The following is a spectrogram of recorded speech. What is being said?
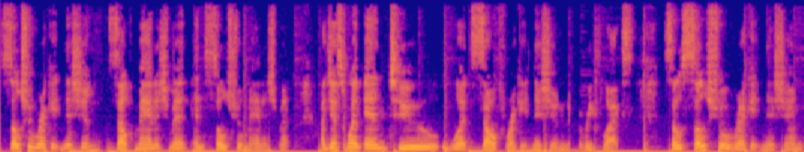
social recognition, self management, and social management. I just went into what self recognition reflects. So, social recognition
